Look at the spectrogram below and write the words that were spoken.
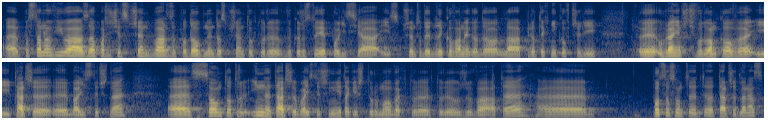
e, postanowiła zaopatrzyć się w sprzęt bardzo podobny do sprzętu, który wykorzystuje policja i sprzętu dedykowanego do, dla pirotechników, czyli ubrania przeciwodłamkowe i tarcze balistyczne. Są to inne tarcze balistyczne, nie takie szturmowe, które, które używa AT. Po co są te, te tarcze dla nas?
